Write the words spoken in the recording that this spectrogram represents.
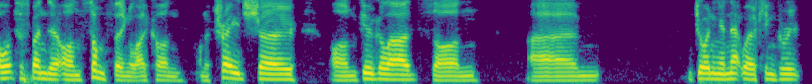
I want to spend it on something like on, on a trade show, on Google Ads, on um, joining a networking group.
